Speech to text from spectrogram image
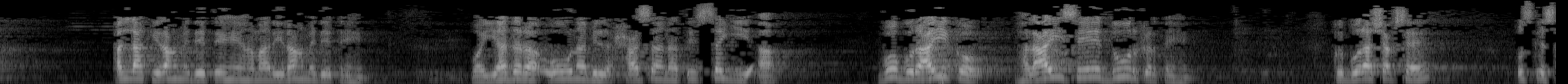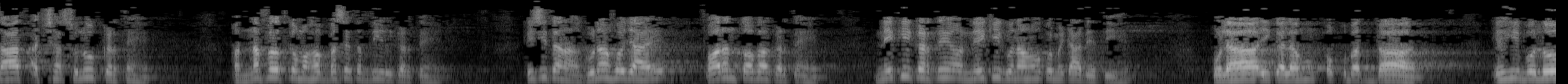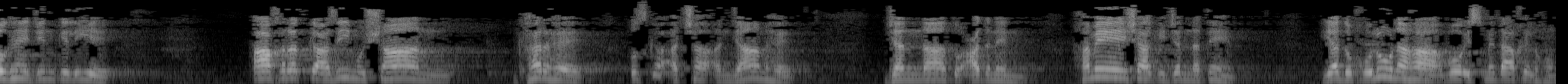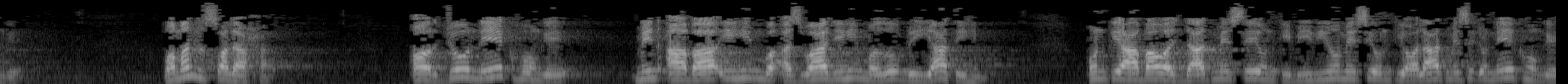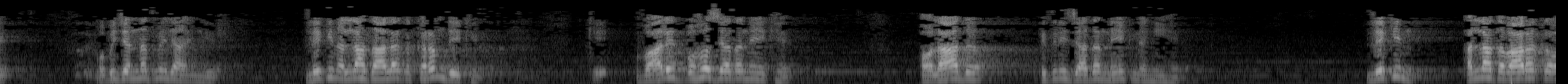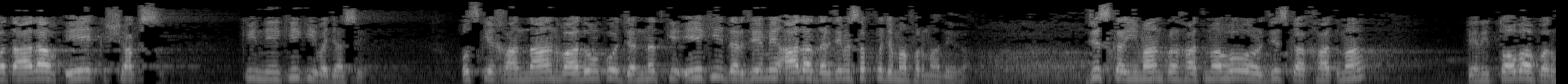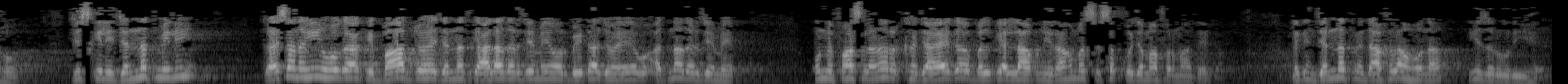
اللہ کی راہ میں دیتے ہیں، ہماری راہ میں دیتے ہیں۔ وہ یدر اون وہ برائی کو بھلائی سے دور کرتے ہیں۔ کوئی برا شخص ہے، اس کے ساتھ اچھا سلوک کرتے ہیں اور نفرت کو محبت سے تبدیل کرتے ہیں۔ اسی طرح گنا ہو جائے، فوراً توبہ کرتے ہیں۔ نیکی کرتے ہیں اور نیکی گناہوں کو مٹا دیتی ہے۔ الا لہم اقبت دار۔ یہی وہ لوگ ہیں جن کے لیے آخرت کا عظیم الشان گھر ہے، اس کا اچھا انجام ہے۔ جنات عدن، ہمیشہ کی جنتیں ید خلو وہ اس میں داخل ہوں گے۔ ومن صلاح، اور جو نیک ہوں گے، من آبا و ازواجہم و ذریاتہم۔ ان کے آبا و اجداد میں سے، ان کی بیویوں میں سے، ان کی اولاد میں سے جو نیک ہوں گے وہ بھی جنت میں جائیں گے۔ لیکن اللہ تعالی کا کرم دیکھیں کہ والد بہت زیادہ نیک ہے۔ اولاد اتنی زیادہ نیک نہیں ہے۔ لیکن اللہ تبارک و تعالی ایک شخص کی نیکی کی وجہ سے اس کے خاندان والوں کو جنت کے ایک ہی درجے میں، اعلی درجے میں سب کو جمع فرما دے گا۔ جس کا ایمان پر خاتمہ ہو اور جس کا خاتمہ یعنی توبہ پر ہو، جس کے لیے جنت ملی، تو ایسا نہیں ہوگا کہ باپ جو ہے جنت کے اعلیٰ درجے میں اور بیٹا جو ہے وہ ادنا درجے میں، ان میں فاصلہ نہ رکھا جائے گا، بلکہ اللہ اپنی رحمت سے سب کو جمع فرما دے گا۔ لیکن جنت میں داخلہ ہونا یہ ضروری ہے۔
